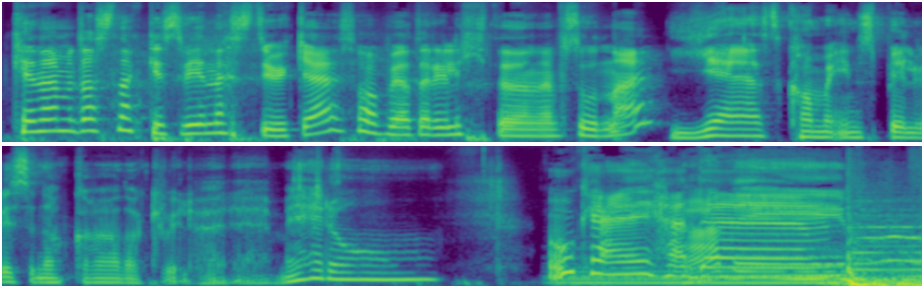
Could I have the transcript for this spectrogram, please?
Ok, nei, men Da snakkes vi neste uke. Så håper vi at dere likte denne episoden her. Yes, Kom med innspill hvis det er noe dere vil høre mer om. Ok, ha det. Ha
